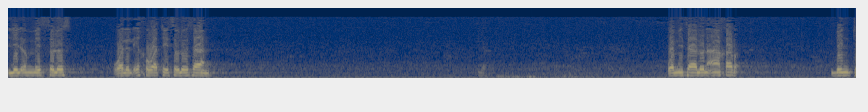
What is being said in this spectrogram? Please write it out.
للأم الثلث وللإخوة ثلثان. ومثال آخر. بنت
